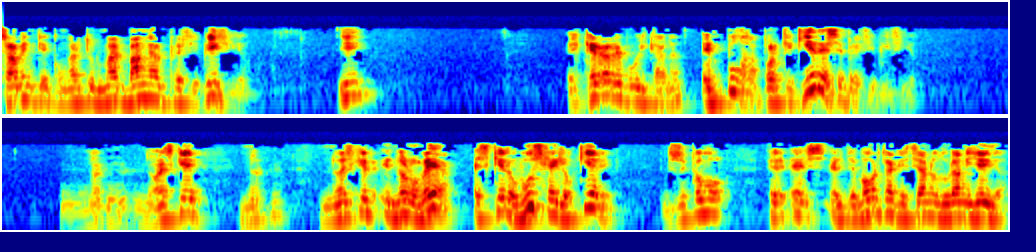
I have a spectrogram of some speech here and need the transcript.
Saben que con Artur Mas van al precipicio. Y Esquerra Republicana empuja porque quiere ese precipicio. No, es que no es que no lo vea, es que lo busca y lo quiere. Entonces, ¿cómo e, es el demócrata cristiano Durán y Lleida?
